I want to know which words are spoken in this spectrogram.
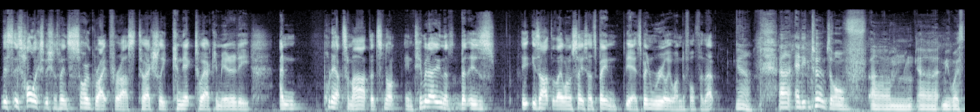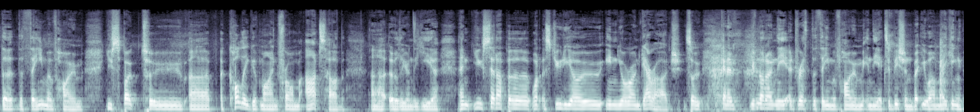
this this whole exhibition has been so great for us to actually connect to our community and put out some art that's not intimidating, but is is art that they want to see. So it's been yeah, it's been really wonderful for that. Yeah. Uh, and in terms of um, uh, the, the theme of home, you spoke to uh, a colleague of mine from Arts Hub uh, earlier in the year, and you set up a what a studio in your own garage. So, kind of, you've not only addressed the theme of home in the exhibition, but you are making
